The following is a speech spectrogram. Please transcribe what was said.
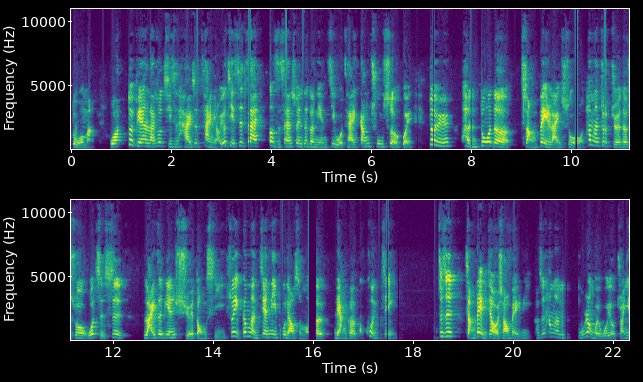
多嘛。我对别人来说其实还是菜鸟，尤其是在二十三岁那个年纪，我才刚出社会。对于很多的长辈来说，他们就觉得说我只是来这边学东西，所以根本建立不了什么的两个困境。就是长辈比较有消费力，可是他们不认为我有专业，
